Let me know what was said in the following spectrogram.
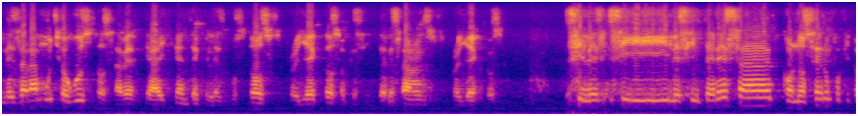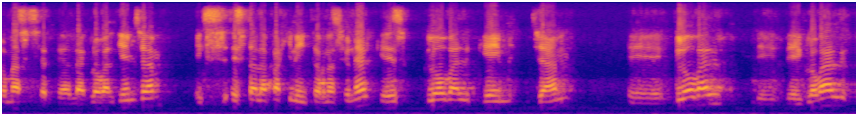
Les, dará mucho gusto saber que hay gente que les gustó sus proyectos o que se interesaron en sus proyectos. Si les, si les interesa conocer un poquito más acerca de la Global Game Jam, está la página internacional que es Global Game Jam, eh, Global, de, Global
